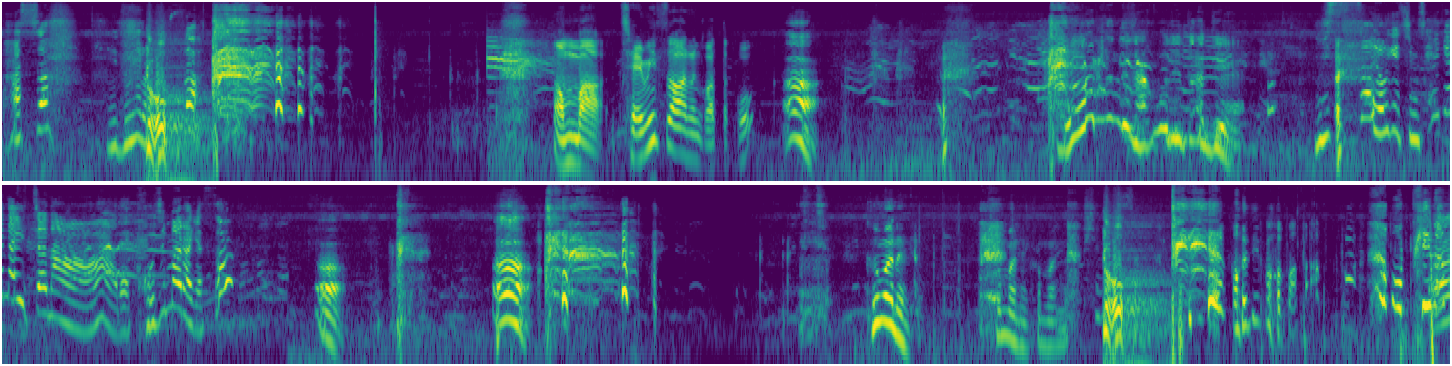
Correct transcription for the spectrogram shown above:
봤어? 이 눈으로 봤어? 엄마 재밌어 하는 것 같다고? 아! 뭐 없는데 자꾸 어디 따지? 있어 여기 지금 세 개나 있잖아. 내가 거짓말 하겠어? 아! 아! 그만해. 그만해, 그만해. 어 어디 봐봐. 어, 피났어. 아,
